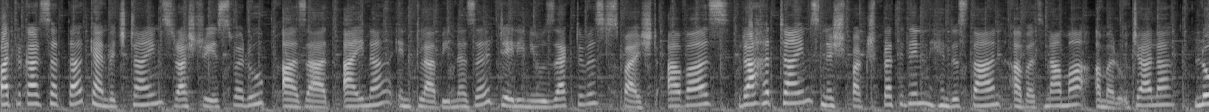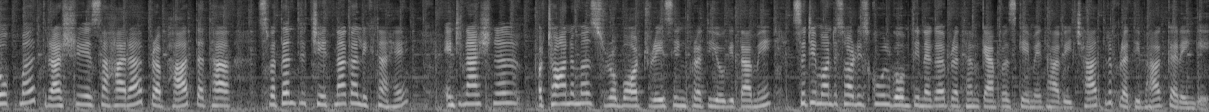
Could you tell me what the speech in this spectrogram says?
पत्रकार सत्ता कैनविच टाइम्स राष्ट्रीय स्वरूप, आज़ाद आईना, इनकलाबी नज़र डेली न्यूज़ एक्टिविस्ट स्पष्ट आवाज़, राहत टाइम्स निष्पक्ष प्रतिदिन, हिंदुस्तान, अवधनामा, अमर उजाला, लोकमत, राष्ट्रीय सहारा, प्रभात तथा स्वतंत्र चेतना का लिखना है। इंटरनेशनल ऑटोनमस रोबोट रेसिंग प्रतियोगिता में city Montessori school Gomti Nagar प्रथम कैंपस के मेधावी छात्र प्रतिभाग करेंगे।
